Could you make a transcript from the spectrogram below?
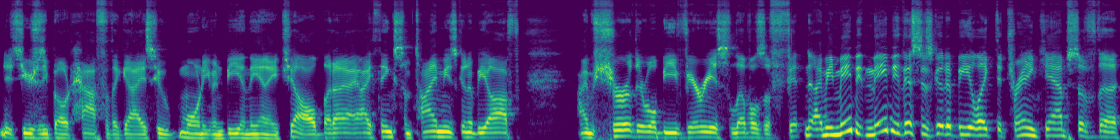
it's usually about half of the guys who won't even be in the NHL. But I, I think some timing is going to be off. I'm sure there will be various levels of fitness. I mean, maybe maybe this is going to be like the training camps of the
